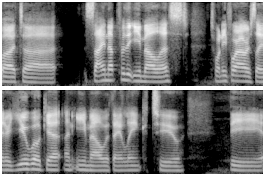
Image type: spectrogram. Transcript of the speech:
but uh, sign up for the email list. 24 hours later, you will get an email with a link to the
